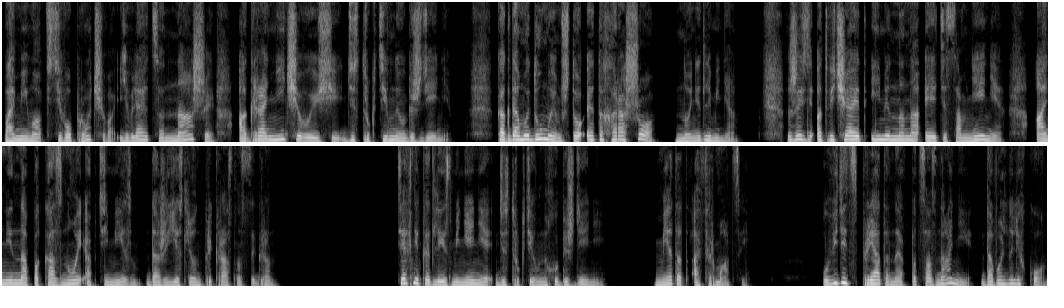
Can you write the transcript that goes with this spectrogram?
помимо всего прочего, являются наши ограничивающие деструктивные убеждения. Когда мы думаем, что это хорошо, но не для меня. Жизнь отвечает именно на эти сомнения, а не на показной оптимизм, даже если он прекрасно сыгран. Техника для изменения деструктивных убеждений. Метод аффирмаций. Увидеть спрятанное в подсознании довольно легко,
